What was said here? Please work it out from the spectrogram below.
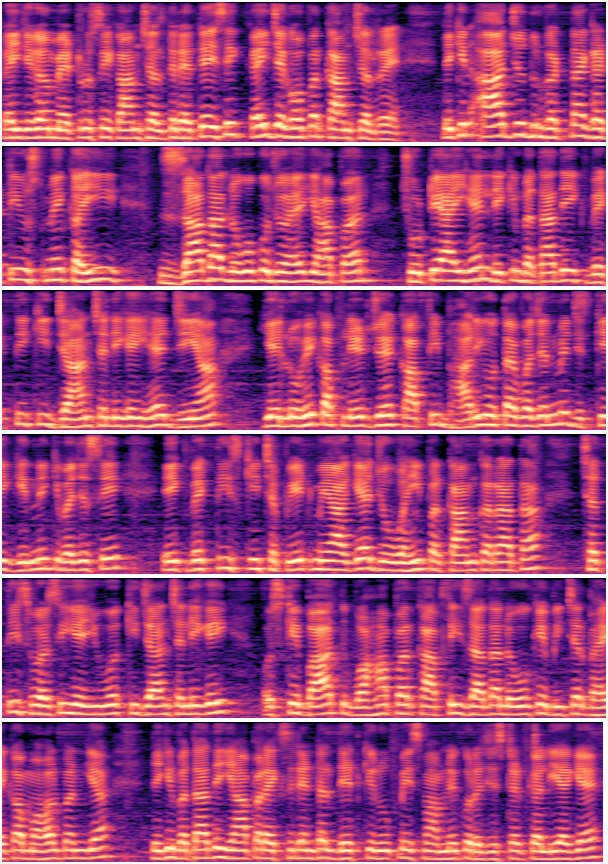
कई जगह मेट्रो से काम चलते रहते हैं, ऐसे कई जगहों पर काम चल रहे हैं। लेकिन आज जो दुर्घटना घटी, उसमें कई ज़्यादा लोगों को जो है यहाँ पर चोटें आई हैं, लेकिन बता दें, एक व्यक्ति की जान चली गई है। जी हाँ ये लोहे का प्लेट जो है काफ़ी भारी होता है वज़न में, जिसके गिरने की वजह से एक व्यक्ति इसकी चपेट में आ गया जो वहीं पर काम कर रहा था। छत्तीस वर्षीय यह युवक की जान चली गई। उसके बाद वहाँ पर काफ़ी ज़्यादा लोगों के बीच भय का माहौल बन गया। लेकिन बता दें, यहाँ पर एक्सीडेंटल डेथ के रूप में इस मामले को रजिस्टर्ड कर लिया गया है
